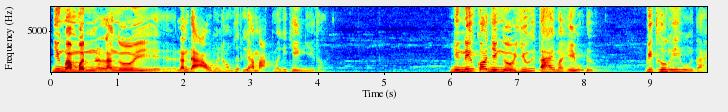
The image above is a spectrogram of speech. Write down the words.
Nhưng mà mình là người lãnh đạo, mình không thích ra mặt mấy cái chuyện gì thôi. Nhưng nếu có những người dưới tay mà hiểu được biết thương yêu người ta,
